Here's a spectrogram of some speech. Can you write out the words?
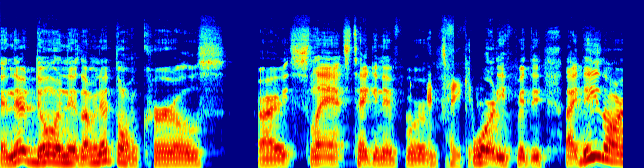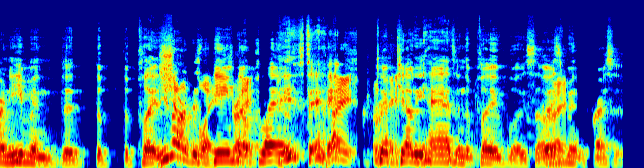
And they're doing this. I mean, they're throwing curls, right? Slants, taking it for taking 40, it. 50. Like these aren't even the the, the plays. These aren't the plays, schemed right? up plays that right, Chip right. Kelly has in the playbook. So it's been impressive.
